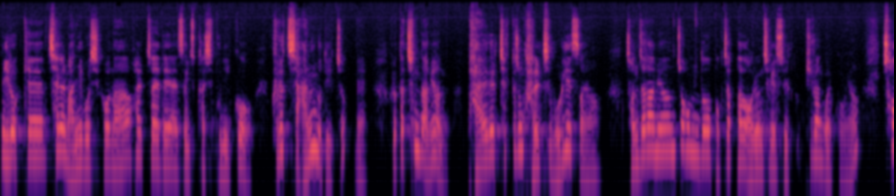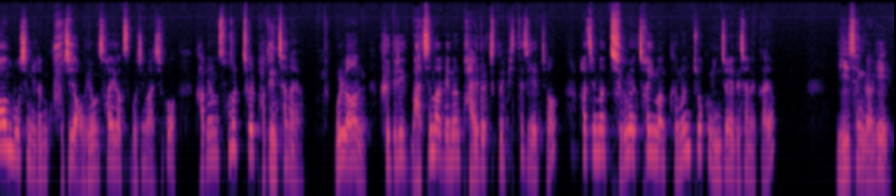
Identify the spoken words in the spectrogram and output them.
이렇게 책을 많이 보시거나 활자에 대해서 익숙하신 분이 있고, 그렇지 않은 분도 있죠. 네. 그렇다 친다면, 봐야 될 책도 좀 다를지 모르겠어요. 전자라면 조금 더 복잡하고 어려운 책일 수 있, 필요한 거였고요. 처음 보신 분이라면 굳이 어려운 사회학서 보지 마시고, 가벼운 소설책을 봐도 괜찮아요. 물론, 그들이 마지막에는 봐야 될 책들은 비슷해지겠죠. 하지만 지금의 차이만큼은 조금 인정해야 되지 않을까요? 이 생각이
